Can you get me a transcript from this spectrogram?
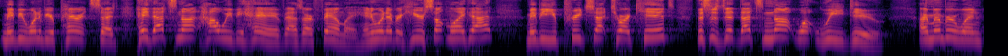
maybe one of your parents said, Hey, that's not how we behave as our family. Anyone ever hear something like that? Maybe you preach that to our kids. This is, that's not what we do. I remember when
